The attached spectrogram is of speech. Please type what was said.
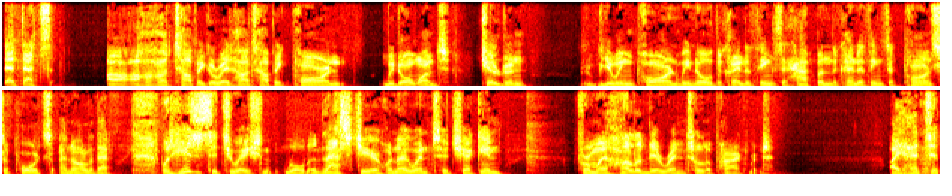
that that's a, hot topic, a red hot topic. Porn. We don't want children viewing porn. We know the kind of things that happen, the kind of things that porn supports, and all of that. But here's a situation, Ronan. Last year, when I went to check in for my holiday rental apartment, I had to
